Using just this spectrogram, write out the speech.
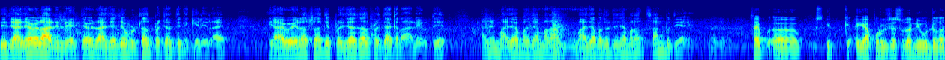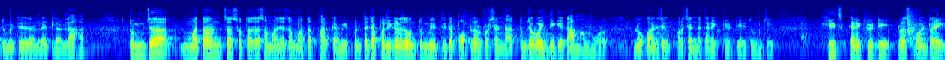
ते ज्या ज्या वेळेला आलेले आहेत त्यावेळी राजाच्या उलटाच प्रचार त्यांनी केलेला आहे. या वेळेला सुद्धा ते प्रजाचाच प्रचार करायला आले होते. आणि माझ्या माझ्या मना माझ्याबद्दल त्याच्या मनात सहानुभूती आहे. अच्छा. साहेब अ, इतक्या यापूर्वीच्या सुद्धा निवडणुका तुम्ही तिथे लढ लढला आहात. तुमचं मतांचं स्वतःच्या समाजाचं मतं फार कमी. पण त्याच्या पलीकडे जाऊन तुम्ही तिथं पॉप्युलर प्रचंड आहात. तुमच्या वैद्यकीय कामांमुळं. लोकांची प्रचंड कनेक्टिव्हिटी आहे तुमची. हीच कनेक्टिव्हिटी प्लस पॉईंट राहील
